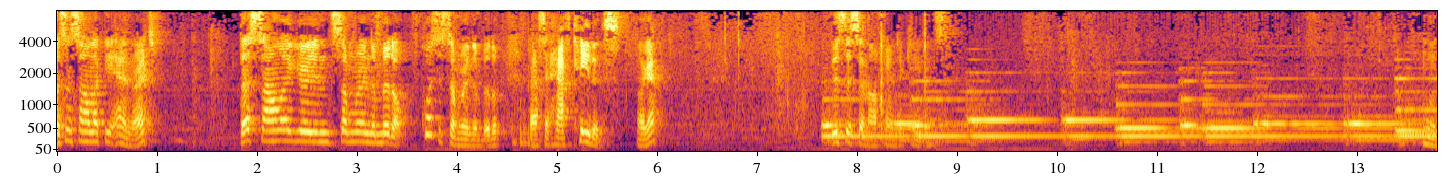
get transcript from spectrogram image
Doesn't sound like the end, right? Does sound like you're in somewhere in the middle. Of course, it's somewhere in the middle. That's a half cadence. Okay. This is an authentic cadence. Hmm.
